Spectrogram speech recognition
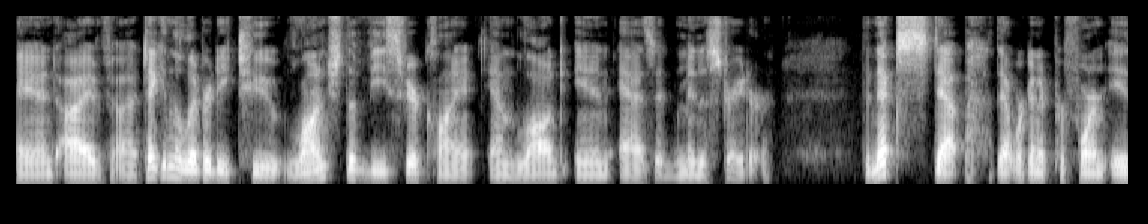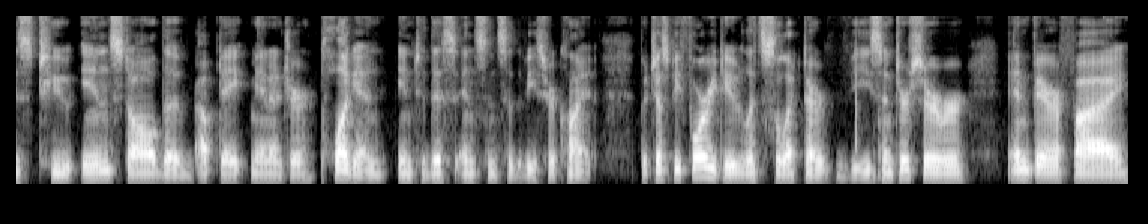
and I've uh, taken the liberty to launch the vSphere client and log in as administrator. The next step that we're going to perform is to install the Update Manager plugin into this instance of the vSphere client. But just before we do, let's select our vCenter server and verify,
